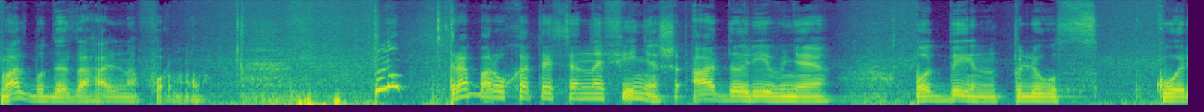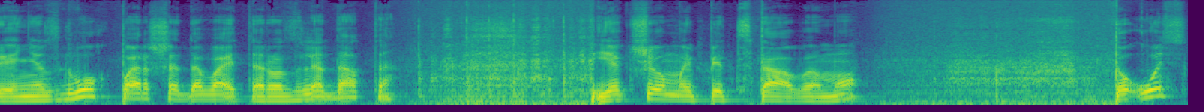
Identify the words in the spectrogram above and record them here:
У вас буде загальна формула. Ну, треба рухатися на фініш. А дорівнює 1 плюс корінь із 2. Перше давайте розглядати. Якщо ми підставимо, то ось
